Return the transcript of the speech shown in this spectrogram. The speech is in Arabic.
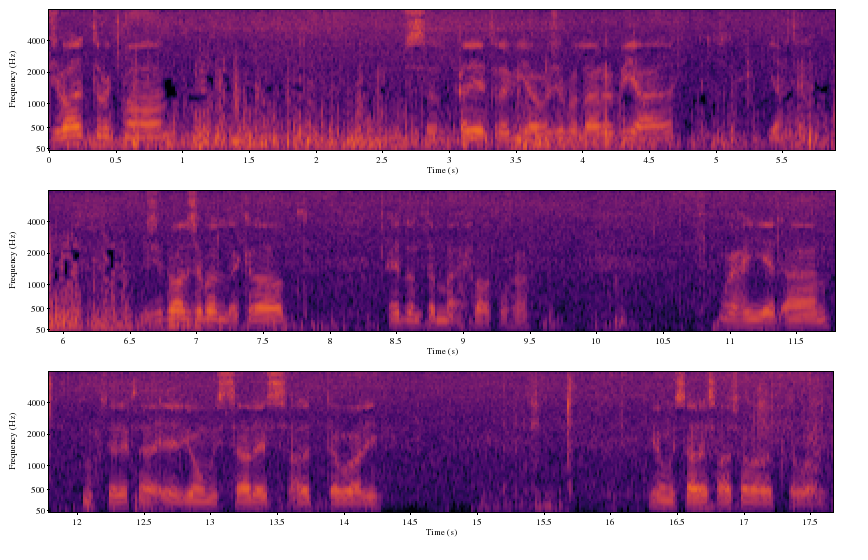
جبال التركمان مثل قرية ربيعة وجبل ربيعة يحترق جبال جبل الأكراد. أيضا تم إحراقها. وهي الآن محترقة اليوم الثالث على التوالي. يوم الثالث عشر على التوالي.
